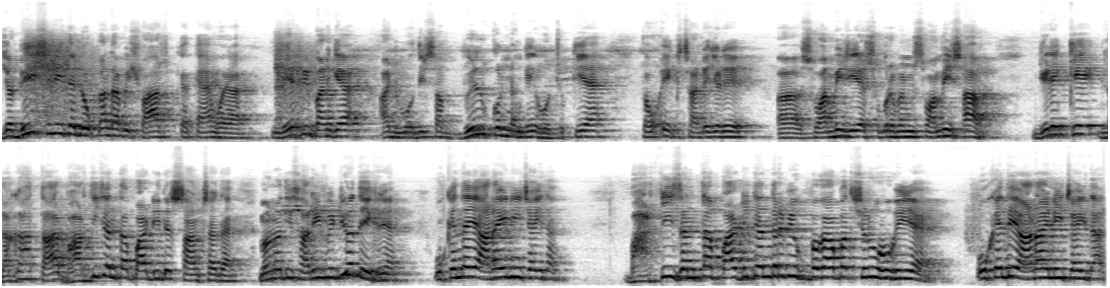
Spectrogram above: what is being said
ਜੁਡੀਸ਼ਰੀ ਤੇ ਲੋਕਾਂ ਦਾ ਵਿਸ਼ਵਾਸ ਕਾਇਮ ਹੋਇਆ। ਮੇਰ ਵੀ ਬਣ ਗਿਆ। ਅੱਜ ਮੋਦੀ ਸਾਹਿਬ ਬਿਲਕੁਲ ਨੰਗੇ ਹੋ ਚੁੱਕੇ ਹੈ। ਤਾਂ ਉਹ ਇੱਕ ਸਾਡੇ ਜਿਹੜੇ ਸਵਾਮੀ ਜੀ ਹੈ ਸੁਬਰਮਨ ਸਵਾਮੀ ਸਾਹਿਬ, ਜਿਹੜੇ ਕਿ ਲਗਾਤਾਰ ਭਾਰਤੀ ਜਨਤਾ ਪਾਰਟੀ ਦੇ ਸਾਂਸਦ ਹੈ। ਮੈਂ ਉਹਨਾਂ ਦੀ ਸਾਰੀ ਵੀਡੀਓ ਦੇਖ ਰਿਹਾ। ਉਹ ਕਹਿੰਦਾ ਇਹ ਆਣਾ ਹੀ ਨਹੀਂ ਚਾਹੀਦਾ। ਭਾਰਤੀ ਜਨਤਾ ਪਾਰਟੀ ਦੇ ਅੰਦਰ ਵੀ ਬਗਾਵਤ ਸ਼ੁਰੂ ਹੋ ਗਈ ਹੈ। ਉਹ ਕਹਿੰਦੇ ਆਣਾ ਹੀ ਨਹੀਂ ਚਾਹੀਦਾ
